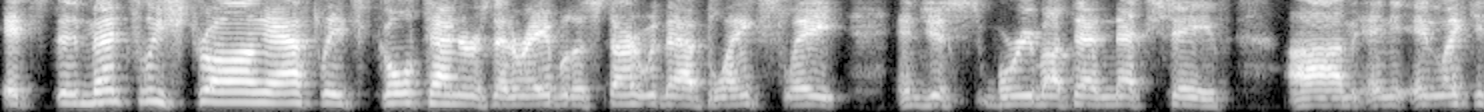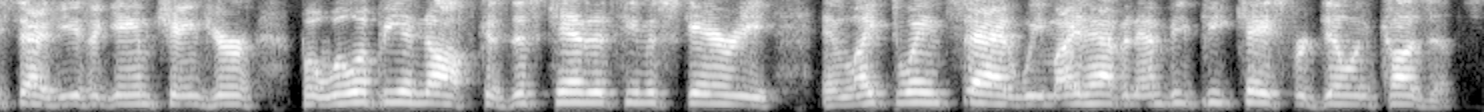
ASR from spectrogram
It's the mentally strong athletes, goaltenders that are able to start with that blank slate and just worry about that next save. Um, and, and like you said, he's a game changer, but will it be enough? Because this Canada team is scary. And like Duane said, we might have an MVP case for Dylan Cozens.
